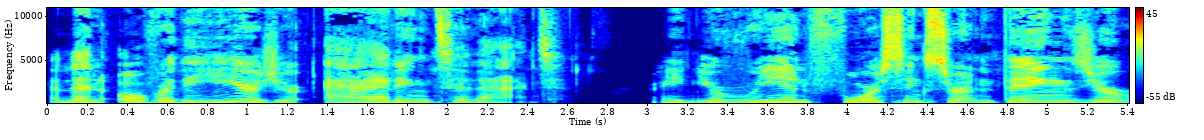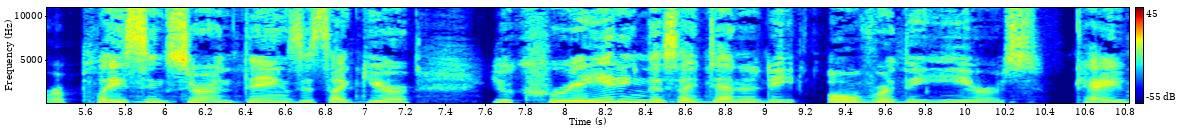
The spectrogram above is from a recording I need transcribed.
And then over the years, you're adding to that, right? You're reinforcing certain things. You're replacing certain things. It's like you're, you're creating this identity over the years. Okay.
